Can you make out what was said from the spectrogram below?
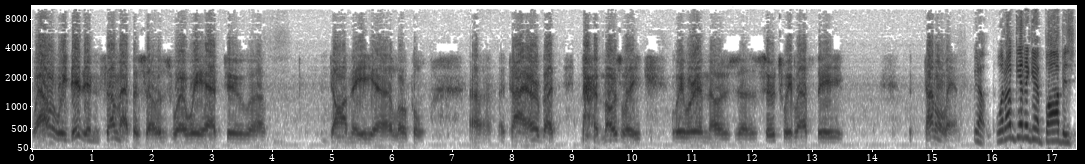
Well, we did in some episodes where we had to uh, don the uh, local uh, attire, but mostly we were in those uh, suits we left the, tunnel in. Yeah, what I'm getting at, Bob, is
